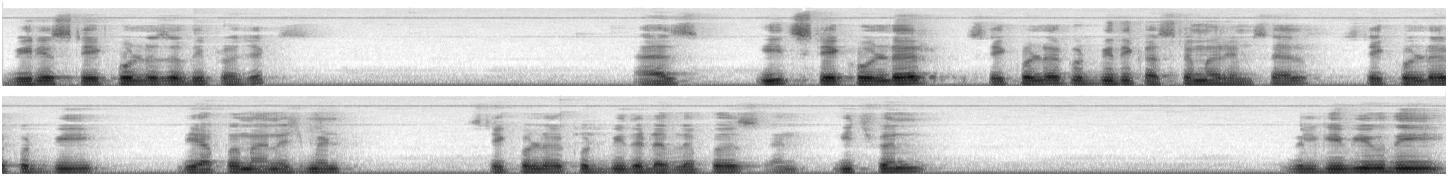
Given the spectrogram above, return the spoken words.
various stakeholders of the projects. As each stakeholder, stakeholder could be the customer himself, stakeholder could be the upper management, stakeholder could be the developers and each one will give you the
